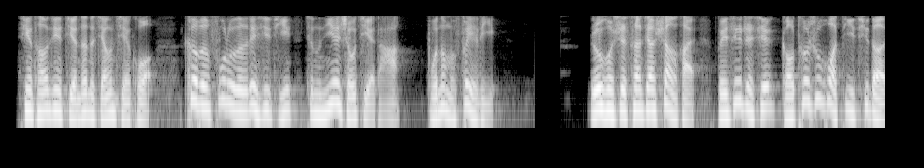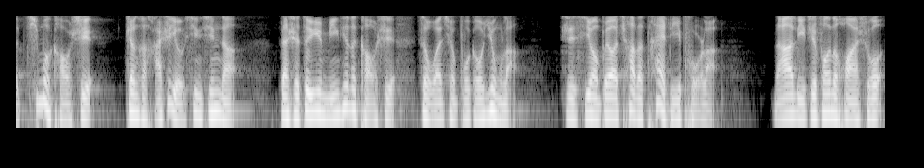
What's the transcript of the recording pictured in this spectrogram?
听唐静简单的讲解过，课本附录的练习题就能捏手解答，不那么费力。如果是参加上海、北京这些搞特殊化地区的期末考试，张克还是有信心的。但是对于明天的考试，则完全不够用了。只希望不要差的太离谱了。拿李志芳的话说，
